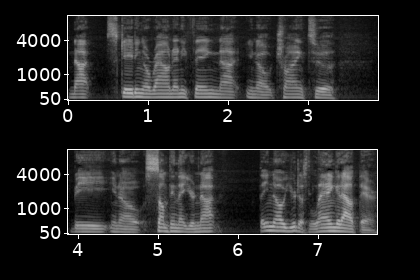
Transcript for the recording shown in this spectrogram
not skating around anything, not, you know, trying to be, you know, something that you're not. They know you're just laying it out there.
